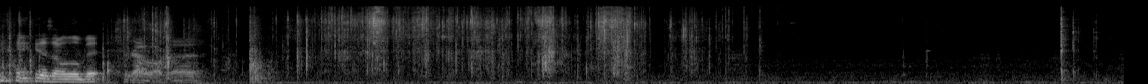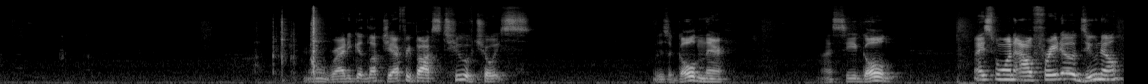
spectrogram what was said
he does have a little bit. Forgot about that. Alrighty, good luck, Jeffrey. Box two of choice. There's a gold in there. I see a gold. Nice one, Alfredo Duno.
